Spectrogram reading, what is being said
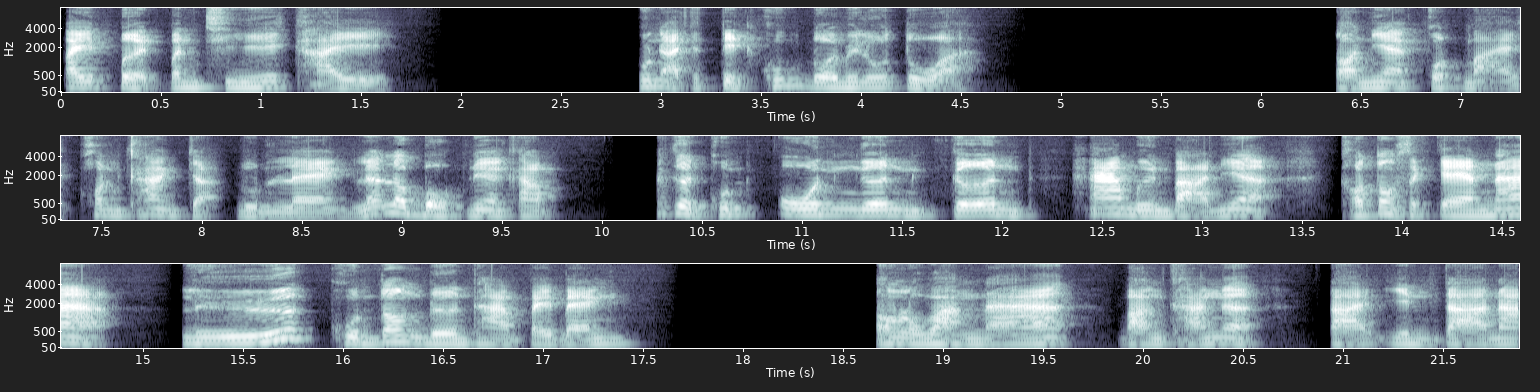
ไปเปิดบัญชีให้ใคร คุณอาจจะติดคุกโดยไม่รู้ตัว ตอนนี้กฎหมายค่อนข้างจะรุนแรง และระบบเนี่ยครับ ถ้าเกิดคุณโอนเงินเกิน 50,000 บาทเนี่ย เขาต้องสแกนหน้า หรือคุณต้องเดินทางไปแบงก์ต้องระวังนะ บางครั้งอะตาอินตานา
